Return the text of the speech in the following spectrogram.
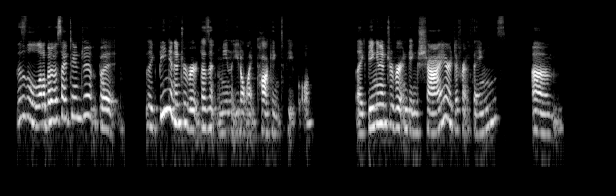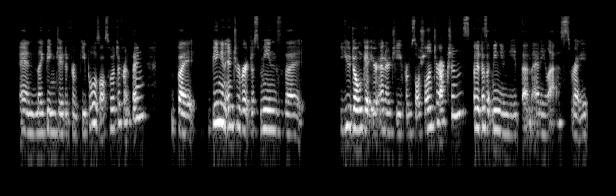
this is a little bit of a side tangent, but like being an introvert doesn't mean that you don't like talking to people. Like being an introvert and being shy are different things. Um, and like being jaded from people is also a different thing. But being an introvert just means that you don't get your energy from social interactions, but it doesn't mean you need them any less, right?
